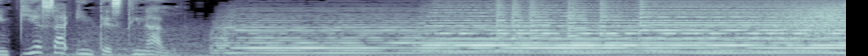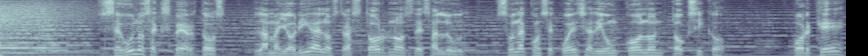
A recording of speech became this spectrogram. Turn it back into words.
Limpieza intestinal. Según los expertos, la mayoría de los trastornos de salud son a consecuencia de un colon tóxico. ¿Por qué?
